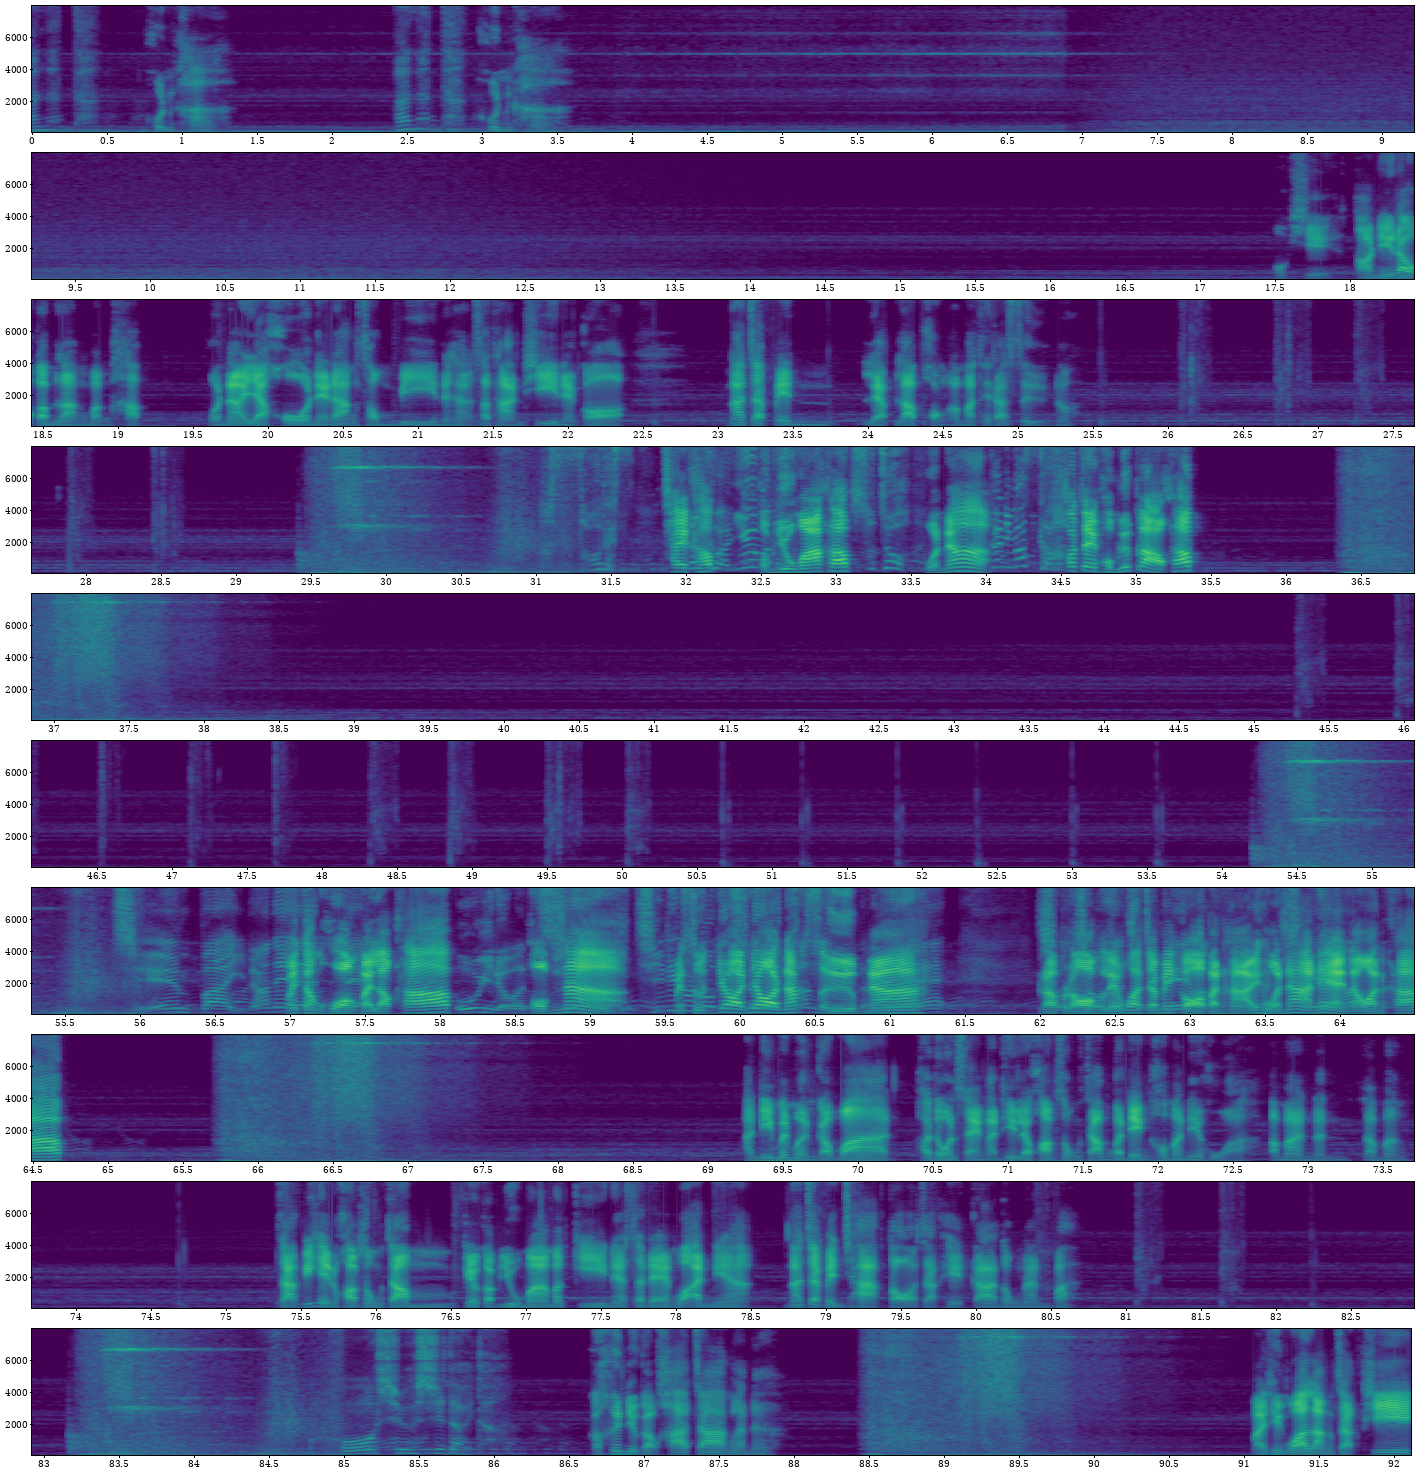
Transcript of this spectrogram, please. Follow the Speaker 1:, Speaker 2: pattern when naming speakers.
Speaker 1: あなた
Speaker 2: คุณคะ
Speaker 1: あなた
Speaker 2: คุณคะ โอเค ตอนนี้เรากำลังบังคับ หัวหน้ายาโคในร่างซอมบี้นะฮะ สถานที่เนี่ยก็น่าจะเป็นแลบลับของอมาเทราสึเนาะ ใช่ครับ ผมยูมาครับ หัวหน้า เข้าใจผมหรือเปล่าครับ ไม่ต้องห่วงไปหรอกครับ ผมน่ะเป็นสุดยอดยอดนักสืบนะ รับรองเลยว่าจะไม่ก่อปัญหาให้หัวหน้าแน่นอนครับ อันนี้มันเหมือนกับว่าพอโดนแสงอาทิตย์แล้วความทรงจำก็เด้งเข้ามาในหัวประมาณนั้นละมั้ง จากที่เห็นความทรงจำเกี่ยวกับยูมาเมื่อกี้เนี่ยแสดงว่าอันเนี้ยน่าจะเป็นฉากต่อจากเหตุการณ์ตรงนั้นปะ
Speaker 1: 報酬次第だ
Speaker 2: ก็ขึ้นอยู่กับค่าจ้างแหละนะ มายถึงว่าหลังจากที่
